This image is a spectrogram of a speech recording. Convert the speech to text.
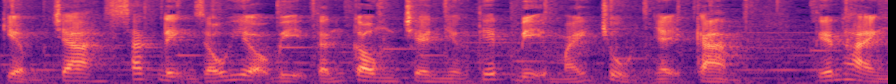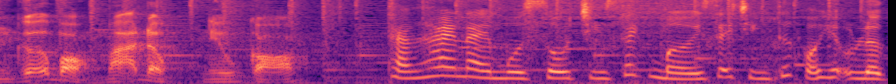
kiểm tra, xác định dấu hiệu bị tấn công trên những thiết bị máy chủ nhạy cảm, tiến hành gỡ bỏ mã độc nếu có. Tháng 2 này một số chính sách mới sẽ chính thức có hiệu lực.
